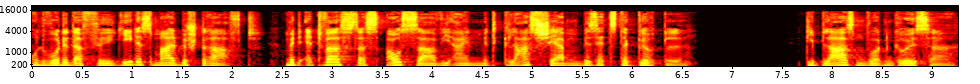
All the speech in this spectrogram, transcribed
Und wurde dafür jedes Mal bestraft. Mit etwas, das aussah wie ein mit Glasscherben besetzter Gürtel. Die Blasen wurden größer,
